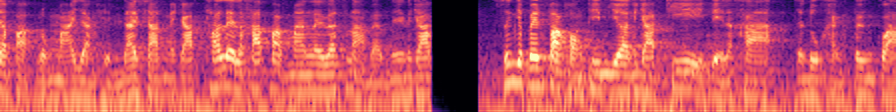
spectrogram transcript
จะปรับลงมาอย่างเห็นได้ชัดนะครับ ถ้าเลยราคาปรับมาในลักษณะแบบนี้นะครับ ซึ่งจะเป็นฝั่งของทีมเยือนนะครับ ที่เลทราคาจะดูแข็งตึงกว่า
